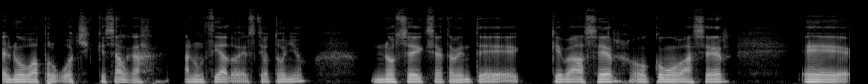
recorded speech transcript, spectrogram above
el nuevo Apple Watch que salga anunciado este otoño. No sé exactamente qué va a ser o cómo va a ser. Eh,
